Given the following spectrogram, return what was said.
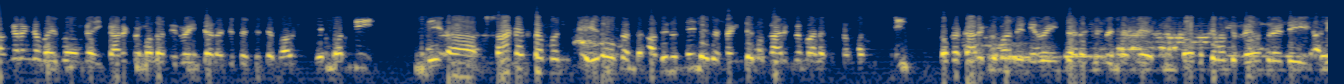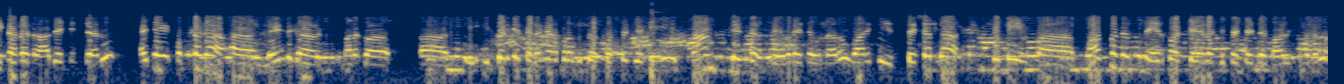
అంగరంగ వైభవంగా ఈ కార్యక్రమాలను నిర్వహించాలని చెప్పేసి అయితే భావిస్తుంది ప్రతి శాఖకు సంబంధించి ఏదో ఒక అభివృద్ధి లేదా సంక్షేమ కార్యక్రమాలకు సంబంధించి ఒక కార్యక్రమాన్ని నిర్వహించాలని చెప్పేసి ముఖ్యమంత్రి రేవంత్ రెడ్డి అధికారులను ఆదేశించారు అయితే కొత్తగా ఆ, లేటుగా మనకు ఆ, ఇప్పటికే తెలంగాణ ప్రభుత్వం స్పష్టం చేసి ట్రాన్స్జెండర్స్ ఎవరైతే ఉన్నారో వారికి స్పెషల్గా కొన్ని హాస్పిటల్స్ ఏర్పాటు చేయాలని చెప్పేసి అయితే భావిస్తున్నారు.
